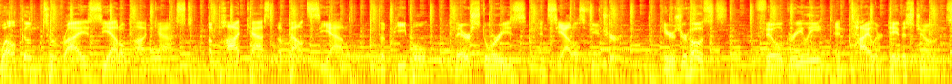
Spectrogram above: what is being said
Welcome to Rise Seattle Podcast, a podcast about Seattle, the people, their stories, and Seattle's future. Here's your hosts, Phil Greeley and Tyler Davis Jones.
